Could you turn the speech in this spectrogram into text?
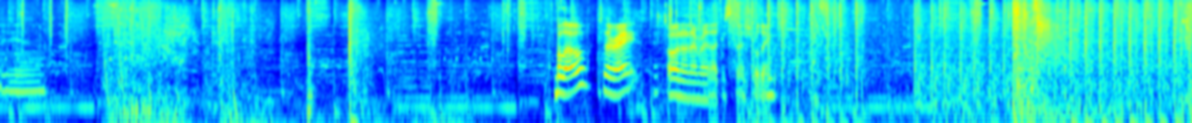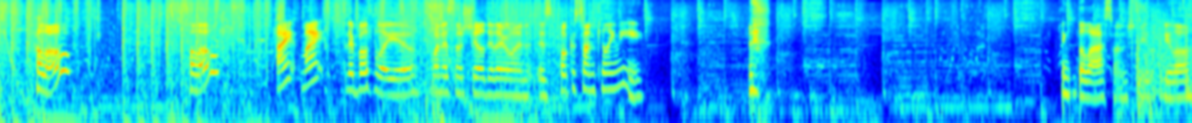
Yeah. Below? To the right? Oh, no, never mind. That just finished building. Hello? Hello? I, my, they're both below you. One has no shield, the other one is focused on killing me. I think the last one should be pretty low.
